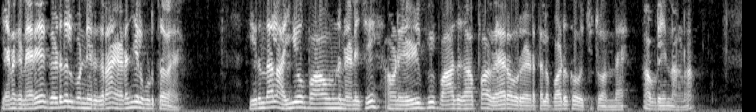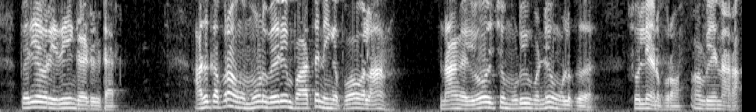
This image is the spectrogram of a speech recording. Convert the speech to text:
எனக்கு நிறைய கெடுதல் பண்ணியிருக்கிறான் இடைஞ்சல் கொடுத்தவன். இருந்தாலும் ஐயோ பாவம்னு நினச்சி அவனை எழுப்பி பாதுகாப்பாக வேற ஒரு இடத்துல படுக்க வச்சுட்டு வந்தேன் அப்படின்னு நானும் பெரியவர் இதையும் கேட்டுக்கிட்டார். அதுக்கப்புறம் அவங்க மூணு பேரையும் பார்த்து நீங்கள் போகலாம். நாங்கள் யோசித்து முடிவு பண்ணி உங்களுக்கு சொல்லி அனுப்புகிறோம் அப்படின்னாராம்.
